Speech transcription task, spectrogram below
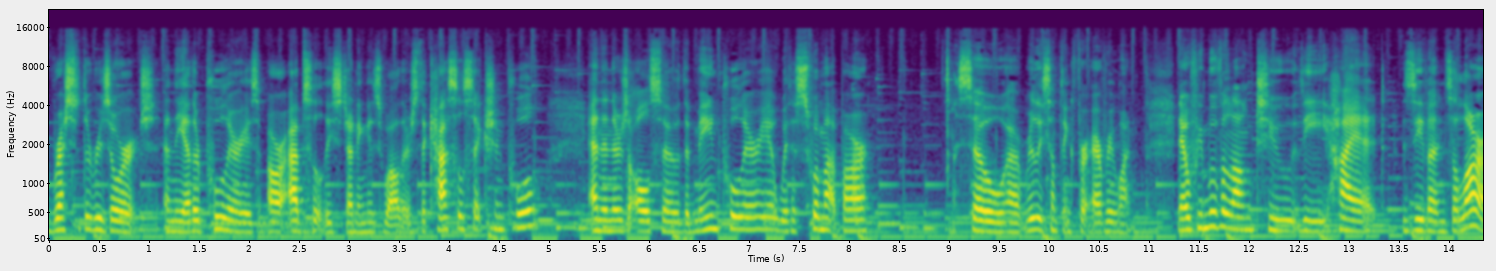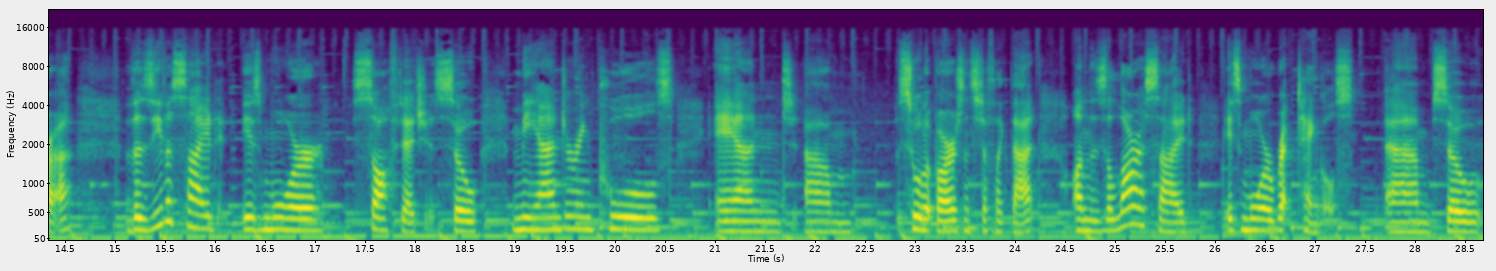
rest of the resort and the other pool areas are absolutely stunning as well. There's the castle section pool, and then there's also the main pool area with a swim up bar. So uh, really something for everyone. Now if we move along to the Hyatt Ziva and Zilara, the Ziva side is more soft edges, so meandering pools and um, swim up bars and stuff like that. On the Zilara side, it's more rectangles. Um, so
